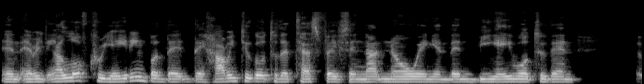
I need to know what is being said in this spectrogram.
and everything. I love creating but they they having to go to the test phase and not knowing and then being able to then uh,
